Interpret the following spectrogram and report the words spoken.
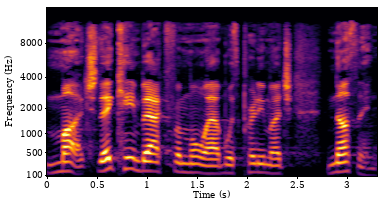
much. They came back from Moab with pretty much nothing.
